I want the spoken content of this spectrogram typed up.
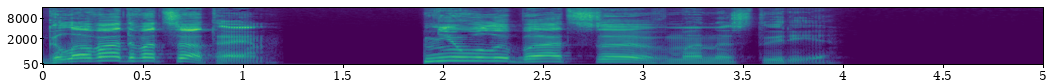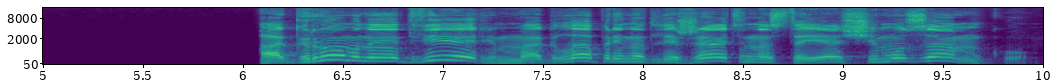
Глава 20. Не улыбаться в монастыре. Огромная дверь могла принадлежать настоящему замку.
